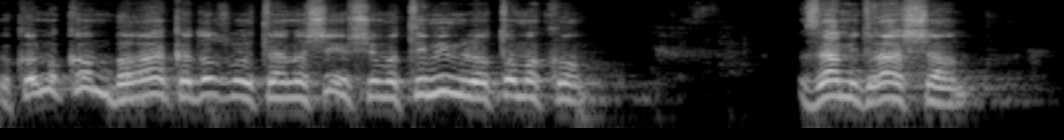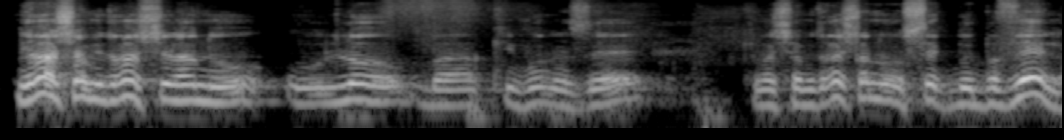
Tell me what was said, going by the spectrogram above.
וכל מקום ברא הקדוש ברוך הוא את האנשים שמתאימים לאותו מקום. זה המדרש שם. נראה שהמדרש שלנו הוא לא בכיוון הזה, כיוון שהמדרש שלנו עוסק בבבל,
